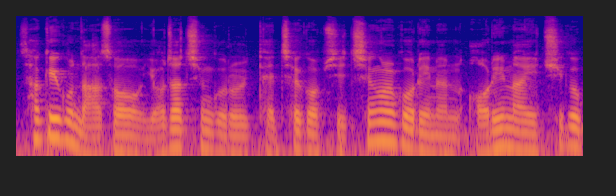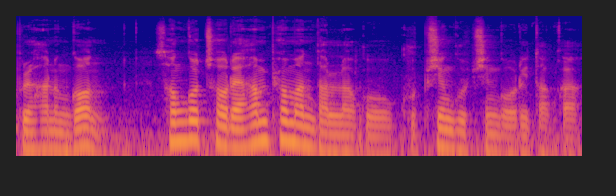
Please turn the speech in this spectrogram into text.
사귀고 나서 여자친구를 대책 없이 칭얼거리는 어린아이 취급을 하는 건 선거철에 한 표만 달라고 굽신굽신거리다가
